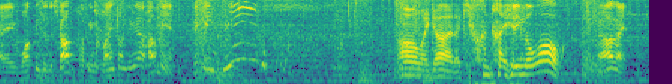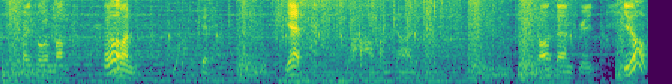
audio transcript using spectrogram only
I walked into the shop hoping to find something that'll help me. It's freaking greed! Oh my god, I keep on not hitting the wall. Alright. Try to blow him up. Oh, Come on. Okay. Yes! Goddamn great. You know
